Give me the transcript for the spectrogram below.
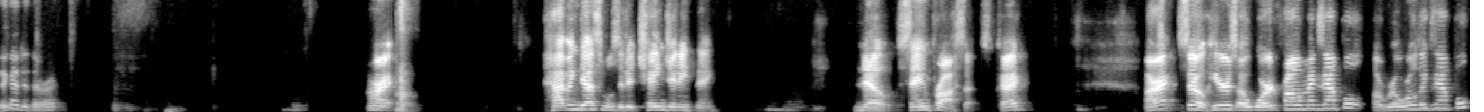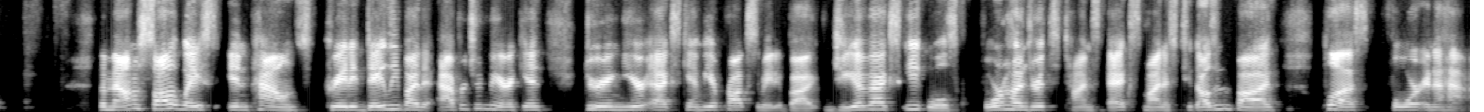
I think I did that right. All right. Having decimals, did it change anything? No, same process, okay? All right, so here's a word problem example, a real world example. The amount of solid waste in pounds created daily by the average American during year X can be approximated by G of X equals 4 hundredths times X minus 2005 plus four and a half.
